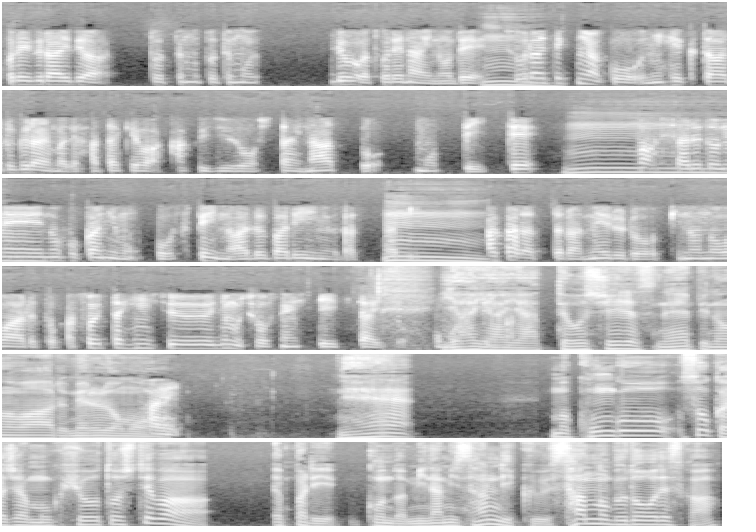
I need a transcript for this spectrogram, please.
これぐらいではとてもとても量が取れないので、うん。将来的にはこう2ヘクタールぐらいまで畑は拡充をしたいなと思っていて、まあ、シャルドネの他にもこうスペインのアルバリーニョだったり、うん。赤だったらメルロー、ピノノワールとかそういった品種にも挑戦していきたいと思っていやいややってほしいですねピノノワールメルロも、はい、ね。えまあ今後そうかじゃあ目標としてはやっぱり今度は南三陸産のブドウですか？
